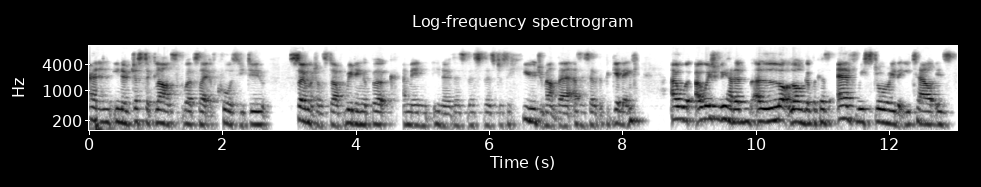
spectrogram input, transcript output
And you know, just a glance at the website, of course, you do so much on stuff. Reading the book, I mean, you know, there's there's there's just a huge amount there. As I said at the beginning, I, w- I wish we had a, a lot longer because every story that you tell is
